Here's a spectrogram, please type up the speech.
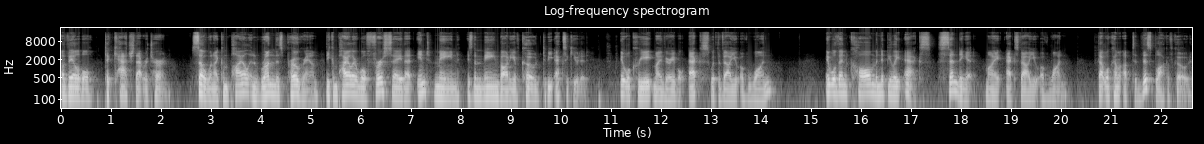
available to catch that return. So when I compile and run this program, the compiler will first say that int main is the main body of code to be executed. It will create my variable x with the value of 1. It will then call manipulate x, sending it my x value of 1. That will come up to this block of code,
